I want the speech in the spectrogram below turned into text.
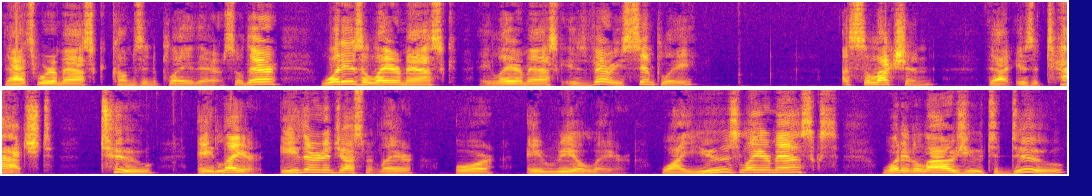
That's where a mask comes into play there. So there, what is a layer mask? A layer mask is very simply a selection that is attached to a layer, either an adjustment layer or a real layer. Why use layer masks? What it allows you to do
